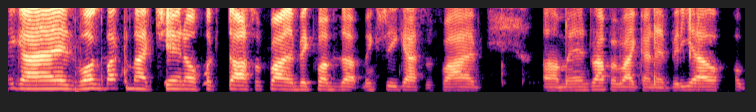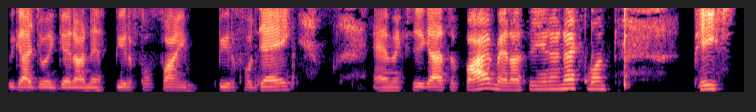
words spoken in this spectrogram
Hey guys, welcome back to my channel. Fucking awesome fun, big thumbs up. Make sure you guys subscribe. Um, and drop a like on that video. Hope you guys doing good on this beautiful, fine, beautiful day. And make sure you guys subscribe, and I'll see you in the next one. Peace.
